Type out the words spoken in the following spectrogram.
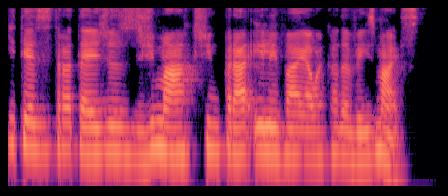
e ter as estratégias de marketing para elevar ela cada vez mais.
